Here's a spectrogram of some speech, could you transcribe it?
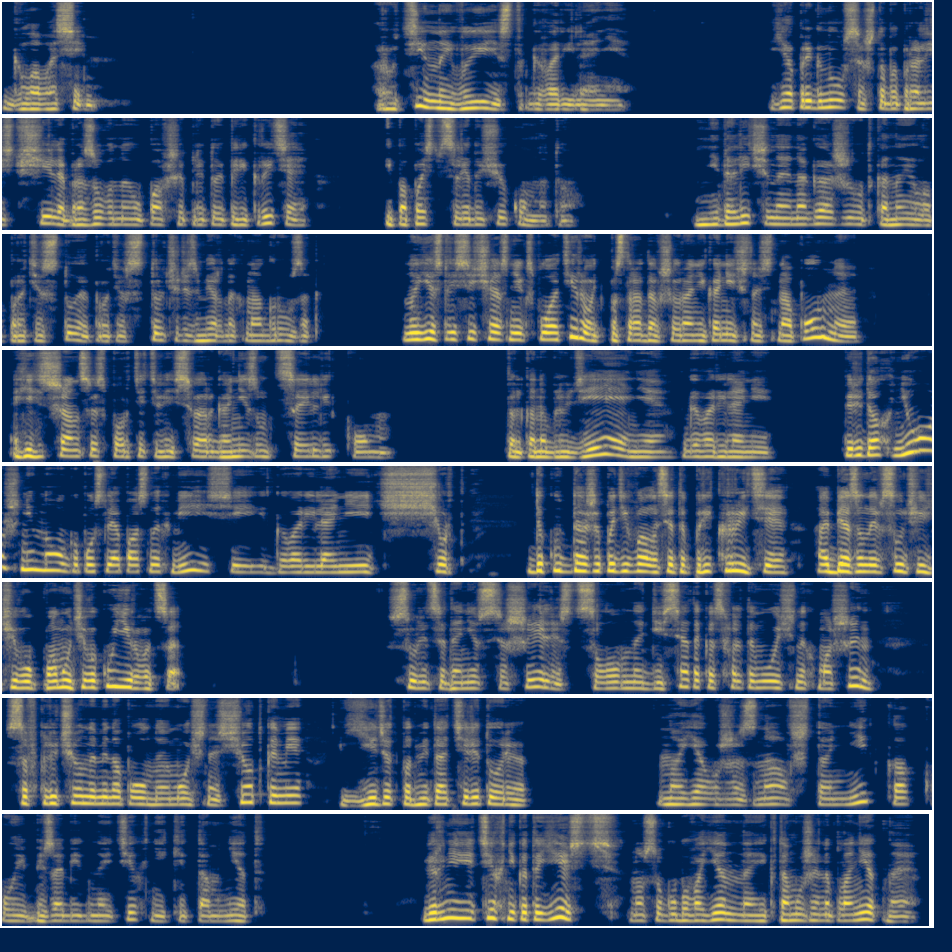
Глава семь «Рутинный выезд», — говорили они. Я пригнулся, чтобы пролезть в щель, образованную упавшей плитой перекрытия, и попасть в следующую комнату. Недолеченная нога жутко ныла, протестуя против столь чрезмерных нагрузок. Но если сейчас не эксплуатировать пострадавшую ранее конечность на полную, есть шанс испортить весь свой организм целиком. Только наблюдение, — говорили они. Передохнешь немного после опасных миссий, — говорили они. Черт, да куда же подевалось это прикрытие, обязанное в случае чего помочь эвакуироваться? С улицы донесся шелест, словно десяток асфальтомоечных машин — со включенными на полную мощность щетками едет подметать территорию. Но я уже знал, что никакой безобидной техники там нет. Вернее, техника-то есть, но сугубо военная и к тому же инопланетная.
